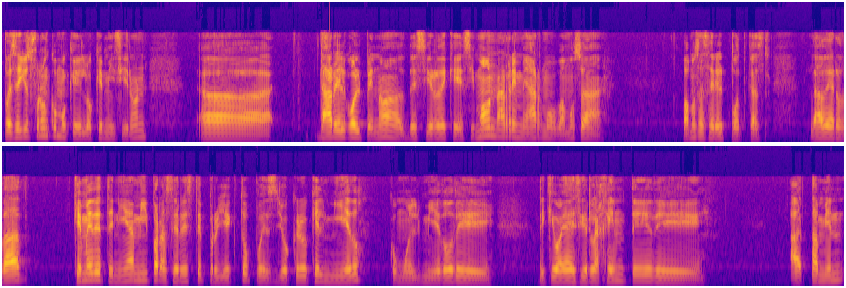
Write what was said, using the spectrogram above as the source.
pues ellos fueron como que lo que me hicieron uh, dar el golpe, ¿no? Decir de que Simón, arre, me armo. Vamos a, vamos a hacer el podcast. La verdad, ¿Qué me detenía a mí para hacer este proyecto? Pues yo creo que el miedo, como el miedo de, de qué vaya a decir la gente, de... También,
